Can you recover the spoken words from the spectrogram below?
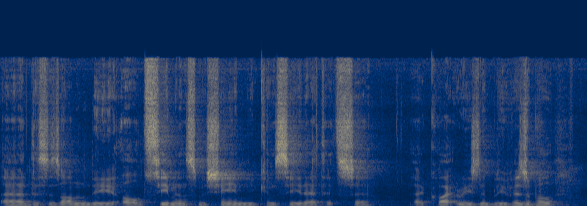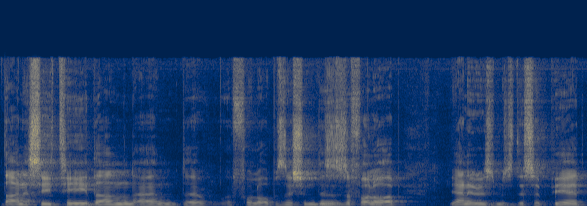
Uh, this is on the old Siemens machine. You can see that it's uh, uh, quite reasonably visible. DynaCT done and uh, full apposition. This is a follow-up. The aneurysm has disappeared.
